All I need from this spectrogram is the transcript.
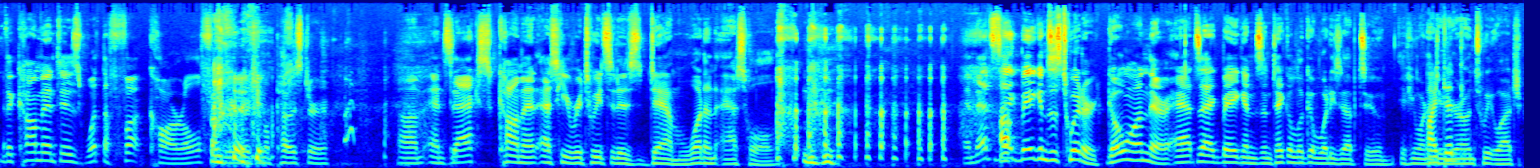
the comment is, "What the fuck, Carl?" from the original poster. Um, and Zach's comment as he retweets it is, "Damn, what an asshole." And that's uh, Zach Bagans' Twitter. Go on there at Zach Bagans and take a look at what he's up to if you want to I do did- your own tweet watch.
